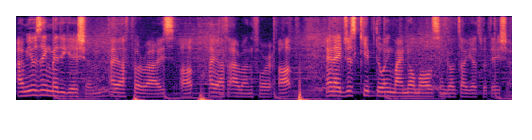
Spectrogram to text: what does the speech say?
I'm using mitigation, I have Pulverize up, I have Ironfur up, and I just keep doing my normal single target rotation.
